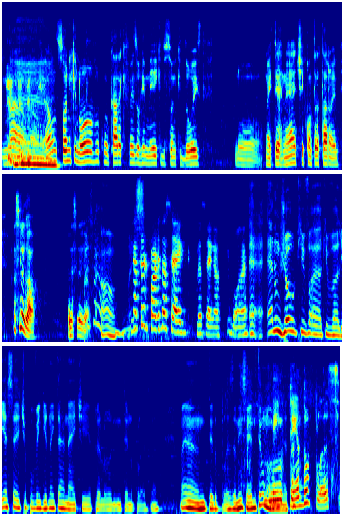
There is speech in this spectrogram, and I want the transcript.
Não, não, é um Sonic novo com o cara que fez o remake do Sonic 2 no, na internet e contrataram ele. Parece legal. Parece legal. Parece legal. Mas... É a third party da SEGA, da SEGA. Que bom, né? É, é, era um jogo que, que valia ser, tipo, vendido na internet pelo Nintendo Plus, né? Mas Nintendo Plus, eu nem sei, não tem um nome Nintendo ainda, tá? Plus.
